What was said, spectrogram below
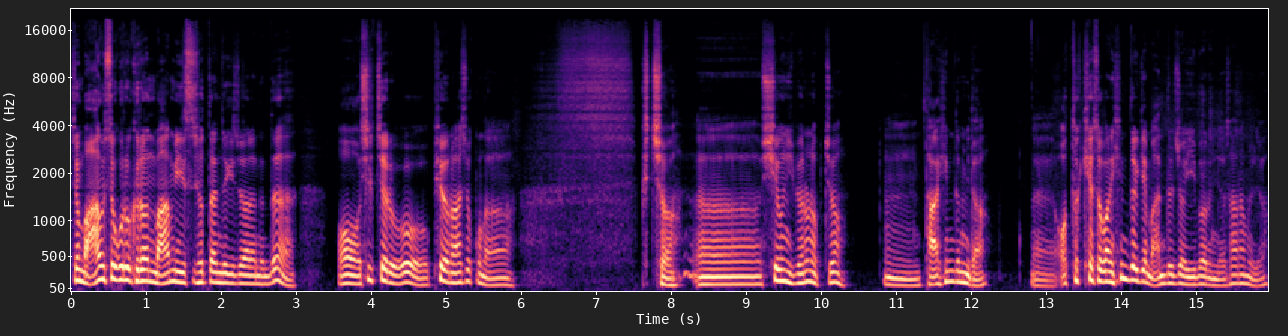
좀 마음속으로 그런 마음이 있으셨다는 얘기 줄 알았는데, 어, 실제로 표현을 하셨구나. 그쵸. 어, 쉬운 이별은 없죠. 음, 다 힘듭니다. 네, 어떻게 해서 간에 힘들게 만들죠, 이별은요, 사람을요.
